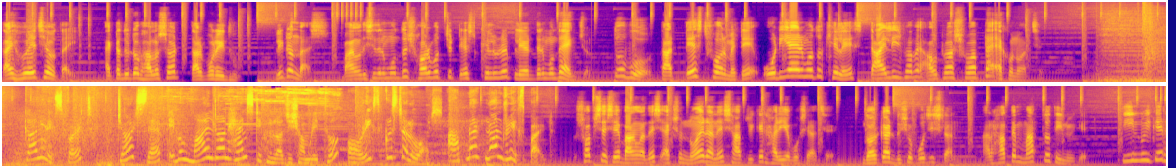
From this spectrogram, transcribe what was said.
তাই হয়েছেও তাই। একটা দুটো ভালো শট তারপরেই ধূপ। লিটন দাস বাংলাদেশিদের মধ্যে সর্বোচ্চ টেস্ট খেলুড়ে প্লেয়ারদের মধ্যে একজন। তবুও তার টেস্ট ফরম্যাটে ওডিআইয়ের মতো খেলে স্টাইলিশভাবে আউট হওয়ার স্বভাবটা এখনও আছে। কালার এক্সপার্ট জর্জ স্যাপ এবং মাইল্ড অন হ্যান্ডস টেকনোলজি সমৃদ্ধ অরিক্স ক্রিস্টাল ওয়াশ আপনার লন্ড্রি এক্সপার্ট সবশেষে বাংলাদেশ একশো নয় রানে সাত উইকেট হারিয়ে বসে আছে। দরকার দুশো পঁচিশ রান আর হাতে মাত্র তিন উইকেট তিন উইকেট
